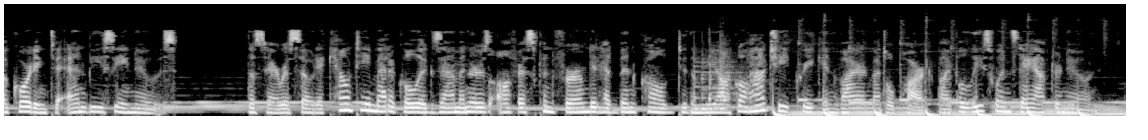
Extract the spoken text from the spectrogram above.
according to NBC News. The Sarasota County Medical Examiner's Office confirmed it had been called to the Myakkahatchee Creek Environmental Park by police Wednesday afternoon.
